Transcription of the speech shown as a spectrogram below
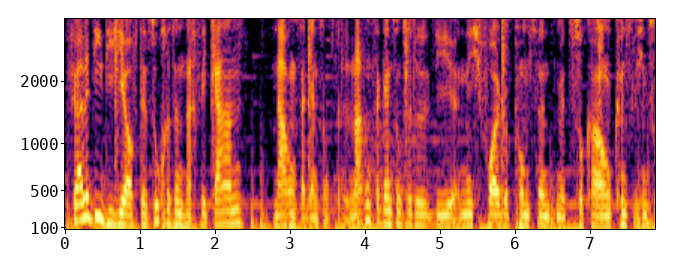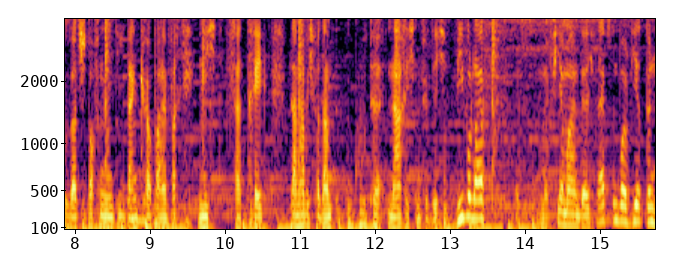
Für alle die, die hier auf der Suche sind nach veganen Nahrungsergänzungsmittel. Nahrungsergänzungsmittel, die nicht vollgepumpt sind mit Zucker und künstlichen Zusatzstoffen, die dein Körper einfach nicht verträgt, dann habe ich verdammt gute Nachrichten für dich. VivoLife ist eine Firma, in der ich selbst involviert bin.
